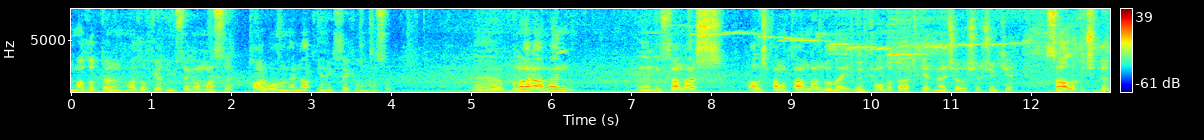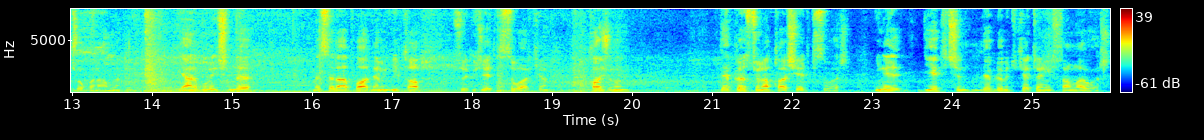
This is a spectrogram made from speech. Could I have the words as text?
mazotların mazot fiyatının yüksek olması, kargonun ve nakliyenin yüksek olması. Ee, buna rağmen e, insanlar alışkanlıklarından dolayı mümkün olduğu kadar tüketmeye çalışıyor. Çünkü sağlık için de çok önemli. Yani bunun içinde mesela bademin iltihap sökücü etkisi varken kajunun depresyona karşı etkisi var. Yine diyet için leblebi tüketen insanlar var.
